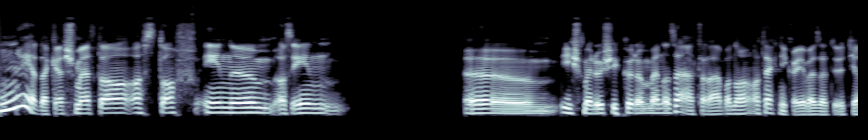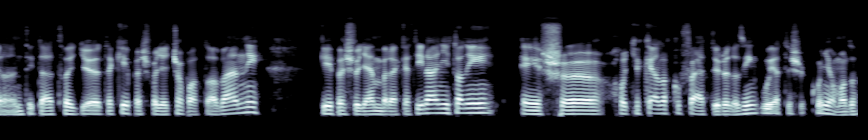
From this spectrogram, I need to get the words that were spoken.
Érdekes, mert a, a staff, én, az én ö, ismerősi körömben az általában a, a technikai vezetőt jelenti, tehát hogy te képes vagy egy csapattal bánni, képes vagy embereket irányítani, és hogyha kell, akkor feltűröd az ingújat, és akkor nyomod,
